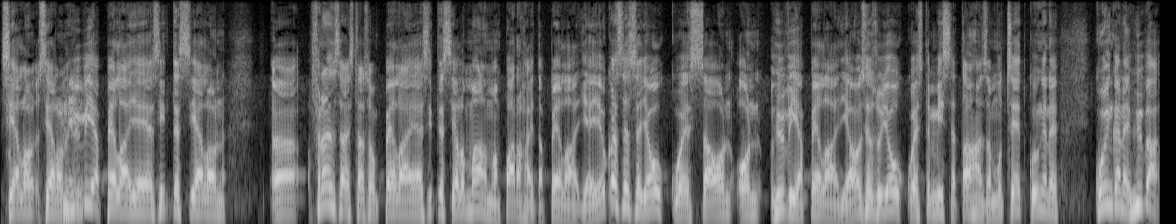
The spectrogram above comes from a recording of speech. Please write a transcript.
Siellä on, siellä on Niin. hyviä pelaajia ja sitten siellä on äh, franchise-tason pelaajia ja sitten siellä on maailman parhaita pelaajia. Jokaisessa joukkueessa on, on hyviä pelaajia. On se sun joukkueesta missä tahansa, mutta se, että kuinka ne, kuinka ne hyvä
